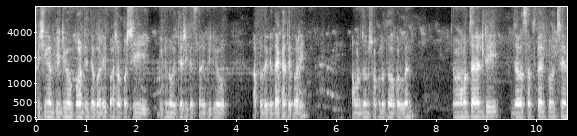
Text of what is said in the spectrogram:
ফিশিংয়ের ভিডিও উপহার দিতে পারি, পাশাপাশি বিভিন্ন ঐতিহাসিক স্থানের ভিডিও আপনাদেরকে দেখাতে পারি। আমার জন্য সকলে দোয়া করবেন। এবং আমার চ্যানেলটি যারা সাবস্ক্রাইব করেছেন,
